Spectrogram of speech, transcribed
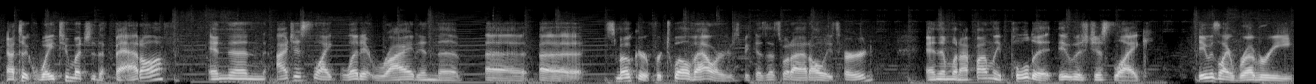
And I took way too much of the fat off, and then I just like let it ride in the uh, uh, smoker for 12 hours because that's what I had always heard. And then when I finally pulled it, it was just like it was like rubbery,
